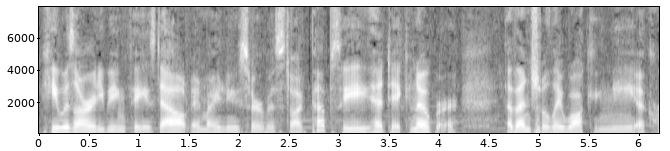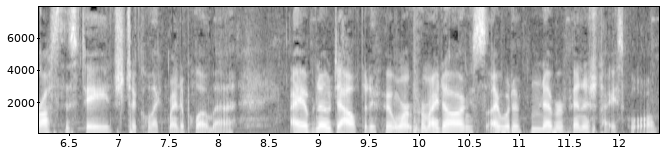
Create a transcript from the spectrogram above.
he was already being phased out and my new service dog Pepsi had taken over, eventually walking me across the stage to collect my diploma. I have no doubt that if it weren't for my dogs, I would have never finished high school.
